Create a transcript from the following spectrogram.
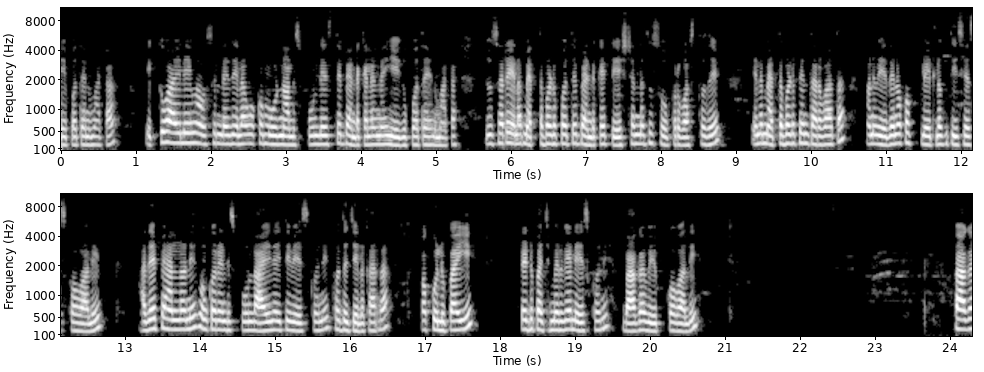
అయిపోతాయి అనమాట ఎక్కువ ఆయిల్ ఏమి అవసరం లేదు. ఇలా ఒక మూడు నాలుగు స్పూన్లు వేస్తే బెండకాయలు అనేవి ఏగిపోతాయి అనమాట చూసారా ఇలా మెత్తబడిపోతే బెండకాయ టేస్ట్ అన్నది సూపర్గా వస్తుంది. ఇలా మెత్తబడిపోయిన తర్వాత మనం ఏదైనా ఒక ప్లేట్లోకి తీసేసుకోవాలి. అదే ప్యాన్లోనే ఇంకో రెండు స్పూన్లు ఆయిల్ అయితే వేసుకొని కొద్ది జీలకర్ర ఒక ఉల్లిపాయ రెండు పచ్చిమిరకాయలు వేసుకొని బాగా వేపుకోవాలి. బాగా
